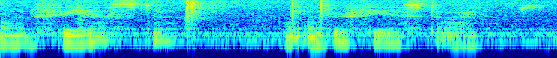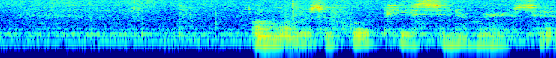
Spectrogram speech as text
on Fiesta, on other Fiesta items. Was a four piece dinnerware set.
